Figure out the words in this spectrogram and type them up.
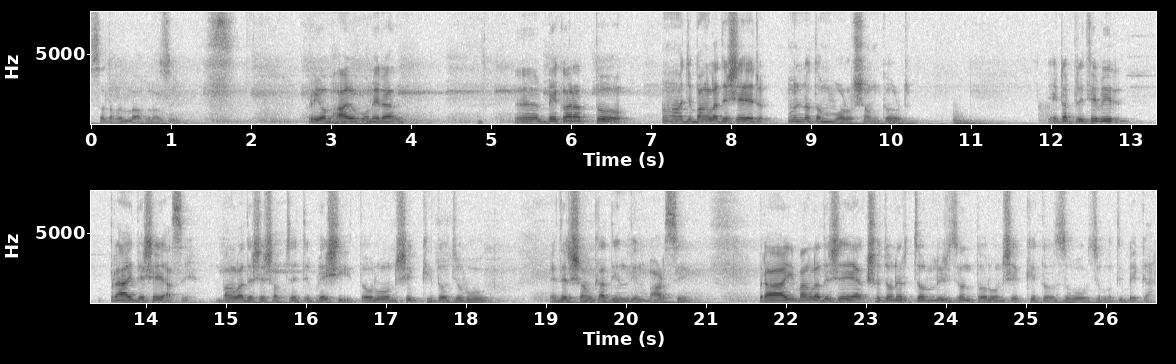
صدق الله العظيم প্রিয় ভাই ও বোনেরা আহ, বেকারত্ব আজ বাংলাদেশের অন্যতম বড় সংকট এটা পৃথিবীর প্রায় দেশেই আছে বাংলাদেশে সবচাইতে বেশি তরুণ, শিক্ষিত যুবক, এদের সংখ্যা দিন দিন বাড়ছে। প্রায় বাংলাদেশে একশো জনের চল্লিশ জন তরুণ, শিক্ষিত যুবক, যুবতী বেকার।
